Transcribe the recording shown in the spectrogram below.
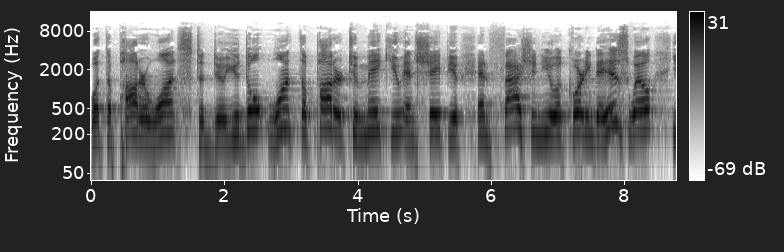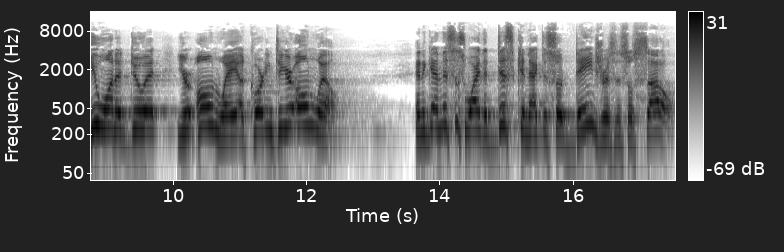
what the potter wants to do. You don't want the potter to make you and shape you and fashion you according to his will. You want to do it your own way according to your own will. And again, this is why the disconnect is so dangerous and so subtle.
